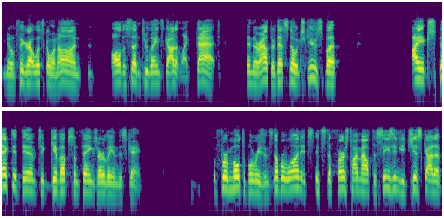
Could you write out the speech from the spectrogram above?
you know figure out what's going on. All of a sudden, Tulane's got it like that, and they're out there. That's no excuse, but I expected them to give up some things early in this game for multiple reasons. Number one, it's it's the first time out the season. You just gotta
